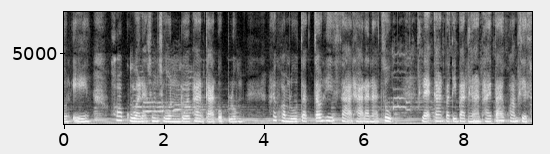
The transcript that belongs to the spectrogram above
ตนเอง ครอบครัวและชุมชน โดยผ่านการอบรม ให้ความรู้จากเจ้าหน้าที่สาธารณสุข และการปฏิบัติงานภายใต้ความเสียส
